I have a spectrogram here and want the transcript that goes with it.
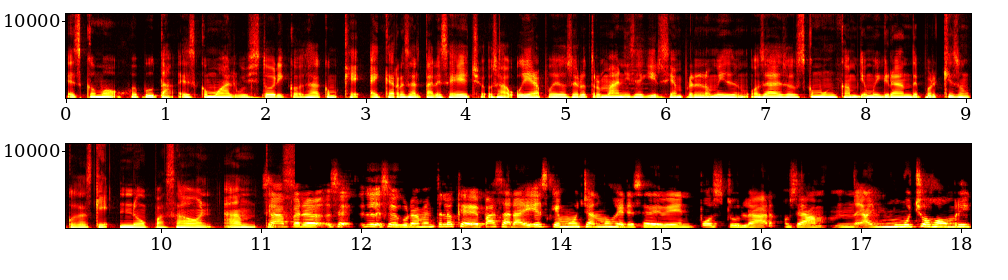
es como, jueputa, es como algo histórico, o sea, como que hay que resaltar ese hecho, o sea, hubiera podido ser otro man y seguir siempre en lo mismo, o sea, eso es como un cambio muy grande porque son cosas que no pasaban antes. O sea, pero se, seguramente lo que debe pasar ahí es que muchas mujeres se deben postular, o sea, hay muchos hombres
